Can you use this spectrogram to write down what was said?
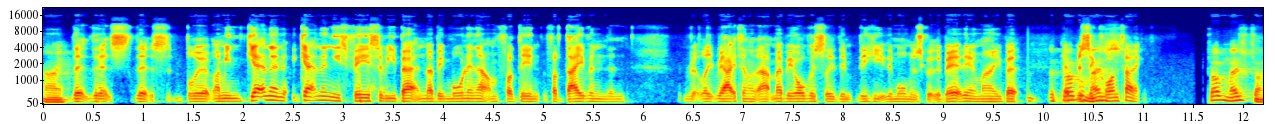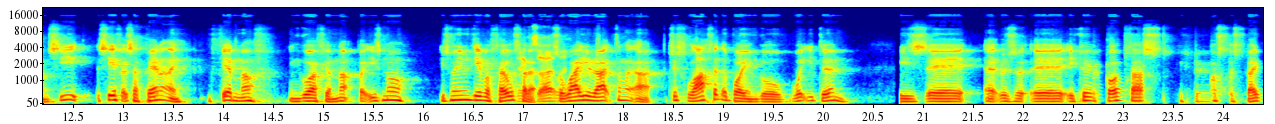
Aye, That that's that's blew up. I mean, getting in getting in his face a wee bit and maybe moaning at him for doing, for diving and re- like reacting like that. Maybe obviously the, the heat of the moment's got the better of him. Aye, but the it problem was is the contact. problem is John. See see if it's a penalty, fair enough. You can go off your nut, but he's not. He's not even gave a foul for it. So why are you acting like that? Just laugh at the boy and go, "What you doing?" He's uh, it was uh, he could have cost us he could have cost us big.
